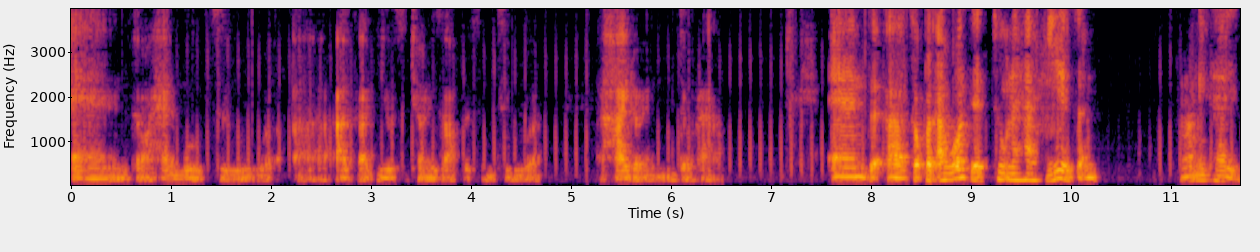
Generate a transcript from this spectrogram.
and so I had to move to uh, outside the U.S. Attorney's Office into uh, a hider in Doral. And uh, so, but I was there two and a half years, and let me tell you,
